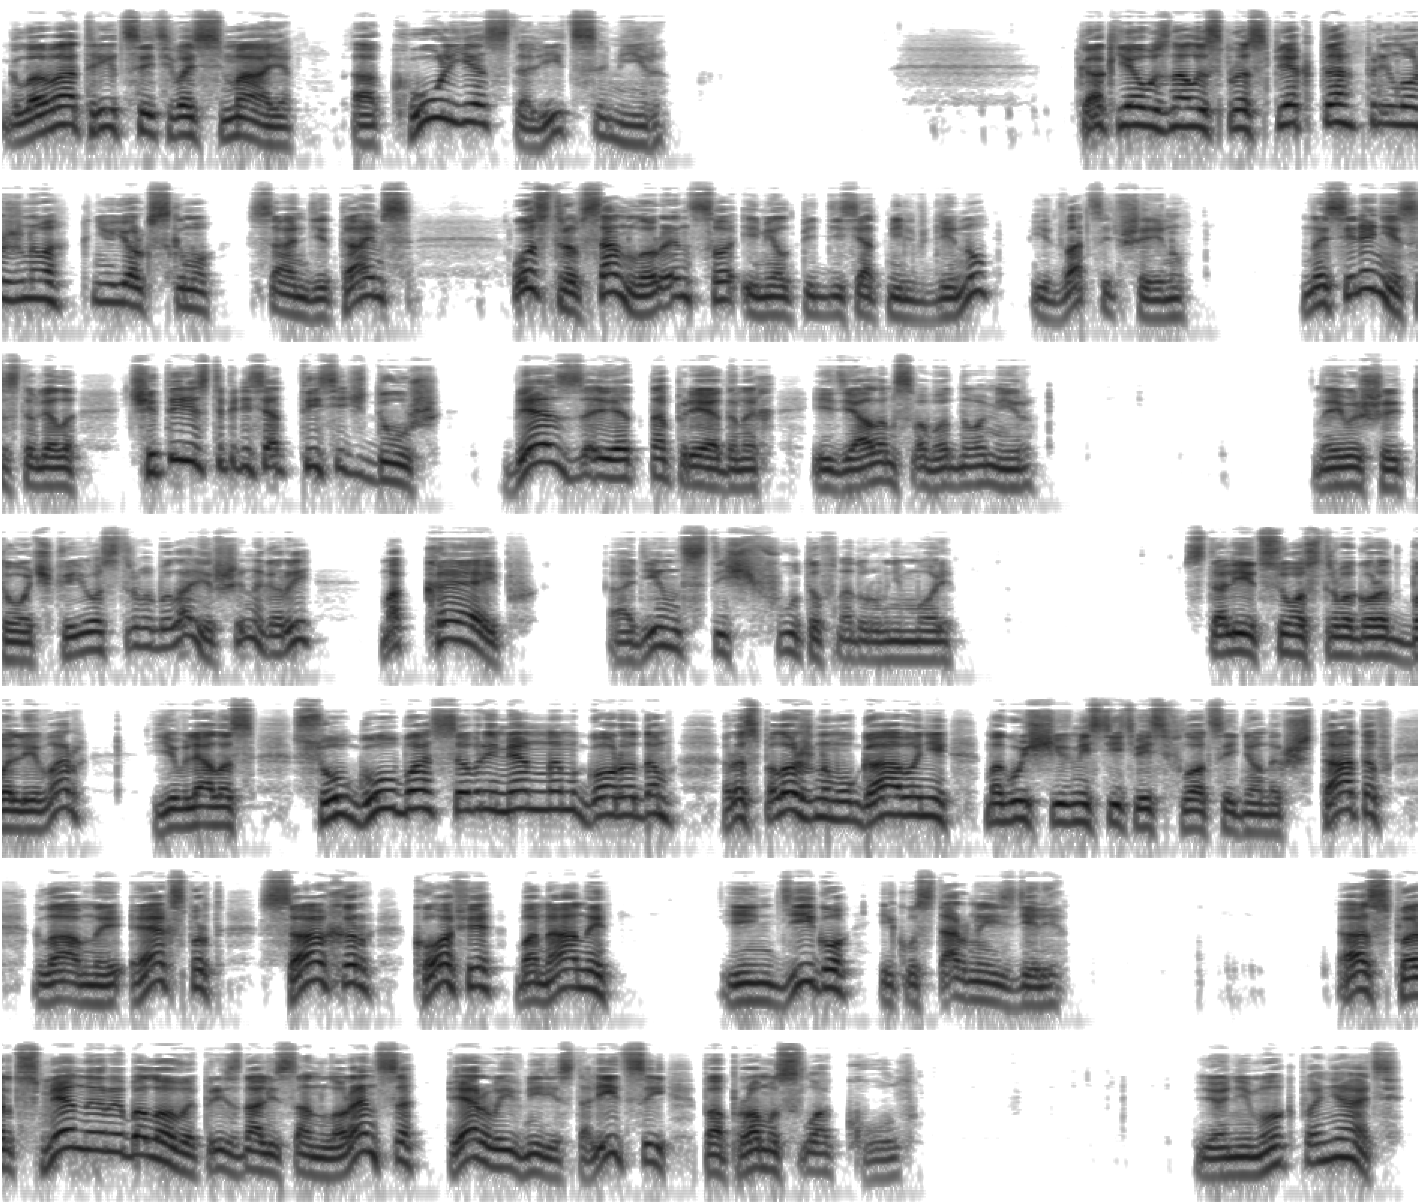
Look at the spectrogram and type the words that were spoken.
Глава тридцать восьмая. Акулья — столица мира. Как я узнал из проспекта, приложенного к нью-йоркскому «Санди Таймс», остров Сан-Лоренцо имел 50 миль в длину и 20 в ширину. Население составляло 450 тысяч душ, беззаветно преданных идеалам свободного мира. Наивысшей точкой острова была вершина горы Маккейп, одиннадцать тысяч футов над уровнем моря. Столица острова, город Боливар, являлась сугубо современным городом, расположенным у гавани, могущей вместить весь флот Соединенных Штатов, главный экспорт — сахар, кофе, бананы, индиго и кустарные изделия а спортсмены-рыболовы признали Сан-Лоренцо первой в мире столицей по промыслу акул. Я не мог понять,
